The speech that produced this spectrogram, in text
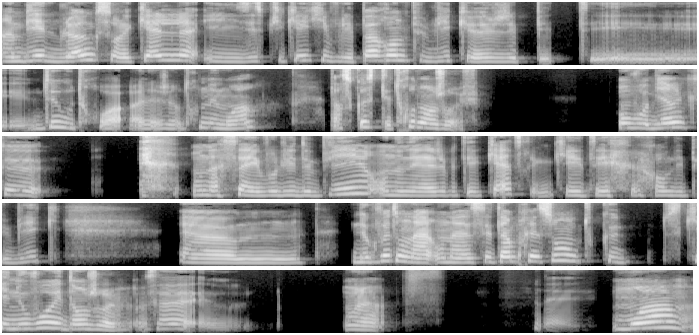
un billet de blog sur lequel ils expliquaient qu'ils voulaient pas rendre public euh, GPT 2 ou 3, ah, j'ai un trou de mémoire, parce que c'était trop dangereux. On voit bien que on a ça évolué depuis, on en est à GPT 4 qui a été rendu public. Donc en fait, on a, on a cette impression que ce qui est nouveau est dangereux. Euh, voilà. Moi,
